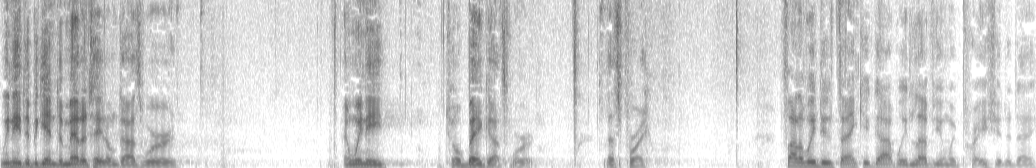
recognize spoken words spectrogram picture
We need to begin to meditate on God's word. And we need to obey God's word. Let's pray. Father, we do thank you, God. We love you and we praise you today.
